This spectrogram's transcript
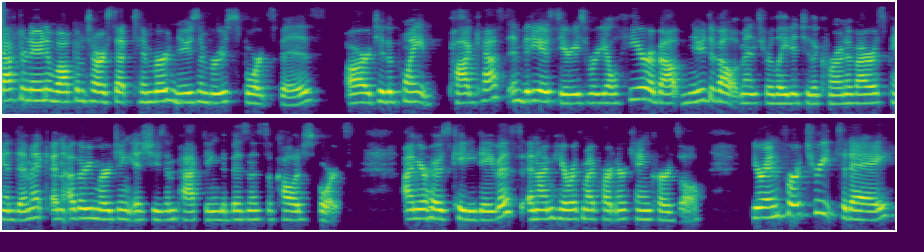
afternoon and welcome to our September News and Brews Sports Biz, our To The Point podcast and video series where you'll hear about new developments related to the coronavirus pandemic and other emerging issues impacting the business of college sports. I'm your host, Katie Davis, and I'm here with my partner, Ken Kurtzel. You're in for a treat today.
